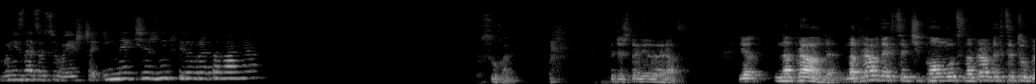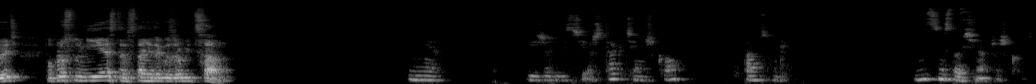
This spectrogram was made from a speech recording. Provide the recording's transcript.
Bo nie znajdą sobie jeszcze innej księżniczki do uratowania? Posłuchaj, chociaż ten jeden raz. Ja naprawdę, naprawdę chcę ci pomóc, naprawdę chcę tu być. Po prostu nie jestem w stanie tego zrobić sam. Nie. Jeżeli jest ci aż tak ciężko, tam są drzwi. Nic nie stoi ci na przeszkodzie.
